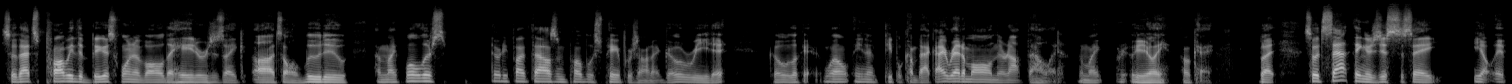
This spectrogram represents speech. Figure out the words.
So that's probably the biggest one of all the haters is like, oh, it's all voodoo. I'm like, well, there's 35,000 published papers on it. Go read it. Go look at, well, you know, people come back. I read them all and they're not valid. I'm like, really? Okay. But so it's that thing is just to say, you know, if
